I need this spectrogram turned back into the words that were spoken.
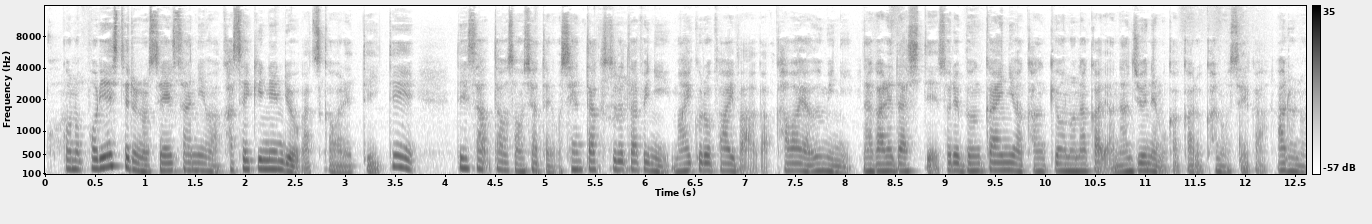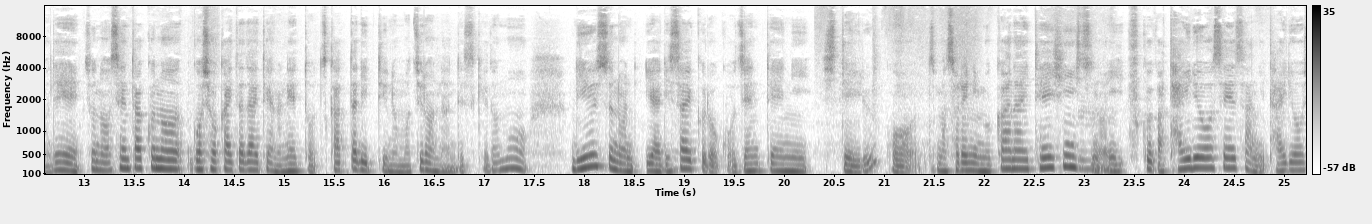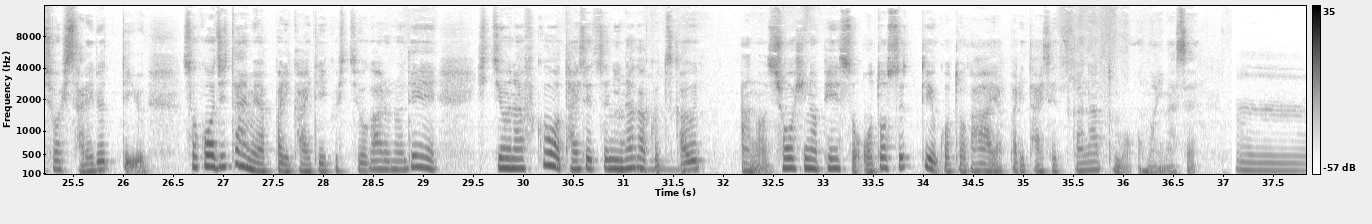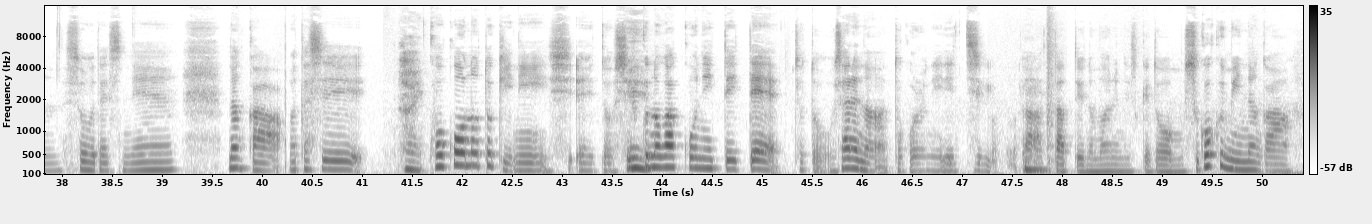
このポリエステルの生産には化石燃料が使われていてでさタオさんおっしゃったように洗濯するたびにマイクロファイバーが川や海に流れ出してそれ分解には環境の中では何十年もかかる可能性があるのでその洗濯のご紹介いただいたようなネットを使ったりっていうのはもちろんなんですけどもリユースのやリサイクルをこう前提にしているこう、まあ、それに向かない低品質の服が大量生産に大量消費されるっていうそこ自体もやっぱり変えていく必要があるので必要な服を大切に長く使うあの消費のペースを落とすっていうことがやっぱり大切かなとも思います。うんそうですね。なんか私はい、高校の時に、えーと、私服の学校に行っていて、ちょっとおしゃれなところに立地があったっていうのもあるんですけど、うん、もうすごくみんなが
